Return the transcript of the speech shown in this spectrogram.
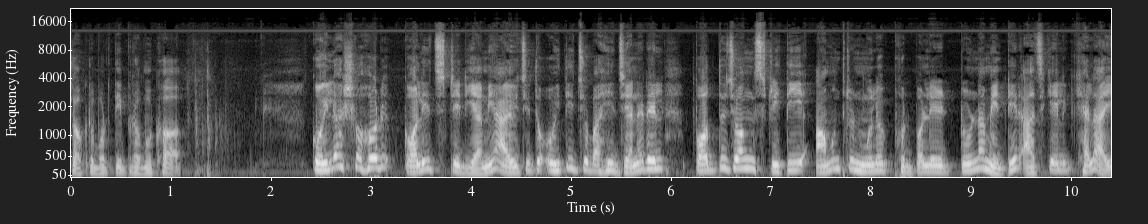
চক্রবর্তী প্রমুখ। কৈলাসহর কলেজ স্টেডিয়ামে আয়োজিত ঐতিহ্যবাহী জেনারেল পদ্মজং স্মৃতি আমন্ত্রণমূলক ফুটবলের টুর্নামেন্টের আজকের খেলায়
